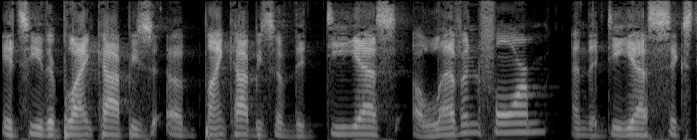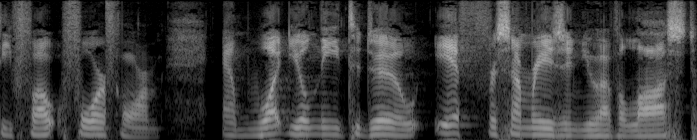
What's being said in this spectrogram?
It's either blank copies, uh, blank copies of the DS11 form and the DS64 form, and what you'll need to do if, for some reason, you have a lost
